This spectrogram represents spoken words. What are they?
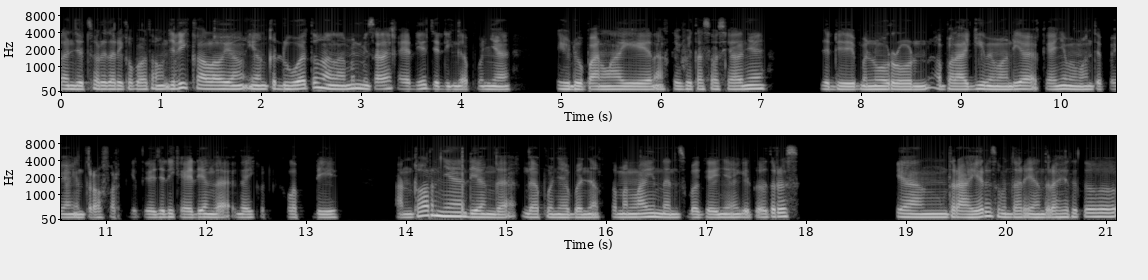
lanjut, sorry tadi kepotong. Jadi kalau yang yang kedua tuh ngalamin misalnya kayak dia jadi nggak punya kehidupan lain, aktivitas sosialnya jadi menurun, apalagi memang dia kayaknya memang tipe yang introvert gitu ya. Jadi kayak dia nggak nggak ikut klub di kantornya, dia nggak nggak punya banyak teman lain dan sebagainya gitu. Terus yang terakhir, sebentar yang terakhir itu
